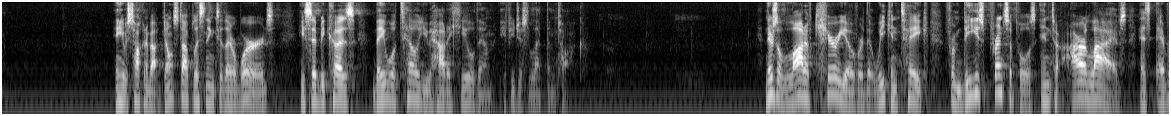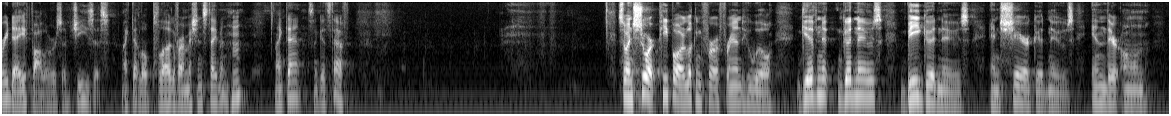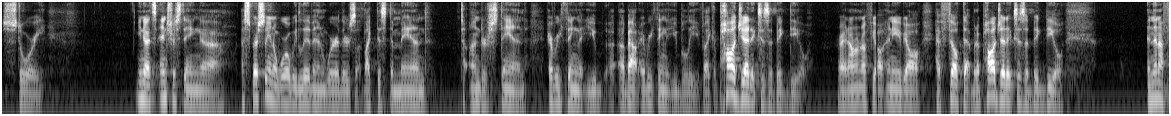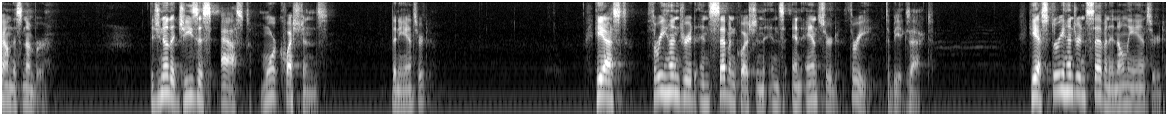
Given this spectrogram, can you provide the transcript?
And he was talking about don't stop listening to their words. He said, Because they will tell you how to heal them if you just let them talk. There's a lot of carryover that we can take from these principles into our lives as everyday followers of Jesus. Like that little plug of our mission statement, hmm? Like that? Some good stuff. So, in short, people are looking for a friend who will give good news, be good news, and share good news in their own story. You know, it's interesting, uh, especially in a world we live in where there's like this demand to understand everything that you about everything that you believe. Like apologetics is a big deal, right? I don't know if y'all any of y'all have felt that, but apologetics is a big deal. And then I found this number. Did you know that Jesus asked more questions than he answered? He asked 307 questions and answered three, to be exact. He asked 307 and only answered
